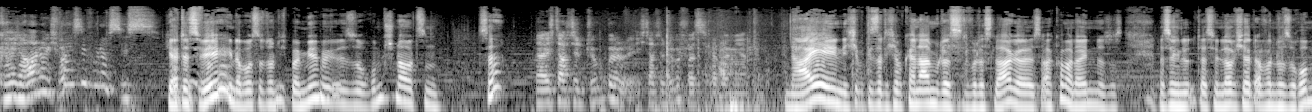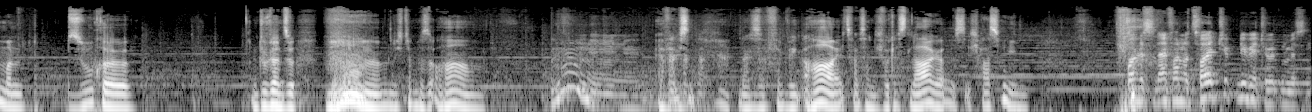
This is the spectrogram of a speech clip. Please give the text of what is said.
Keine Ahnung, ich weiß nicht, wo das ist. Ja, deswegen. Da brauchst du doch nicht bei mir so rumschnauzen. So? Ja, ich dachte, du, ich dachte, du beschwerst dich gerade bei mir. Nein, ich habe gesagt, ich habe keine Ahnung, wo das, wo das Lager ist. Ah, guck mal, da hinten ist es. Deswegen, deswegen laufe ich halt einfach nur so rum und suche. Und du dann so. Und ich denke mir so, ah. Hm, nö. Er weiß nicht. Und dann so von wegen, ah, jetzt weiß er nicht, wo das Lager ist. Ich hasse ihn. Und es sind einfach nur zwei Typen, die wir töten müssen.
